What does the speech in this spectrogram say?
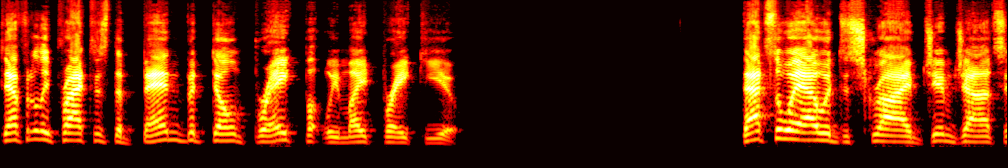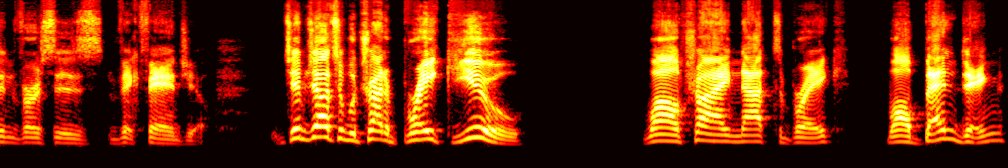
definitely practice the bend but don't break, but we might break you. That's the way I would describe Jim Johnson versus Vic Fangio. Jim Johnson would try to break you while trying not to break, while bending,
